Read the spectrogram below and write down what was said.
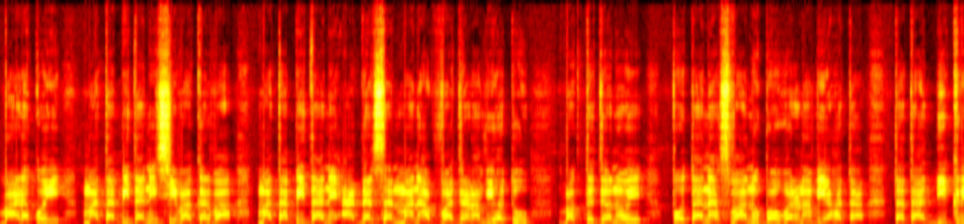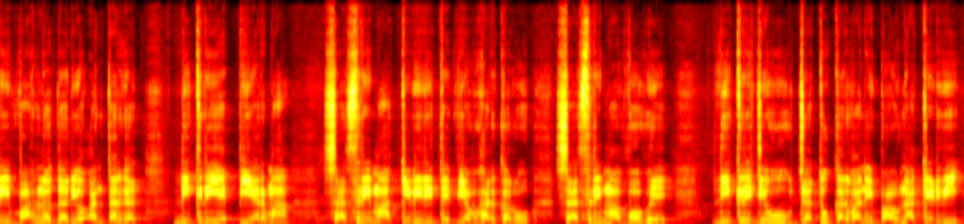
બાળકોએ માતા પિતાની સેવા કરવા માતા પિતાને આદર સન્માન આપવા જણાવ્યું હતું. ભક્તજનોએ પોતાના સ્વાનુભવ વર્ણવ્યા હતા તથા દીકરી વાહનો દરિયો અંતર્ગત દીકરીએ પિયરમાં સાસરીમાં કેવી રીતે વ્યવહાર કરવો? સાસરીમાં વહુએ દીકરી જેવું જતું કરવાની ભાવના કેળવી.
